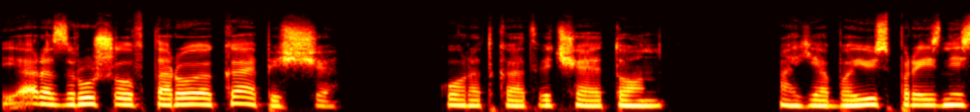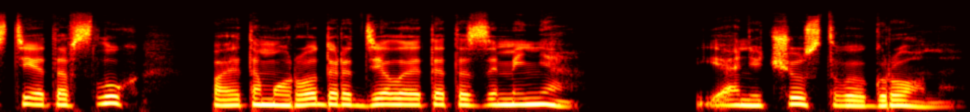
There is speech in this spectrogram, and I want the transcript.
я разрушил второе капище, — коротко отвечает он. «А я боюсь произнести это вслух, поэтому Родер делает это за меня. Я не чувствую Грона.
